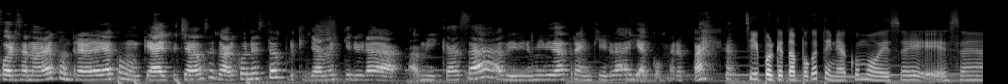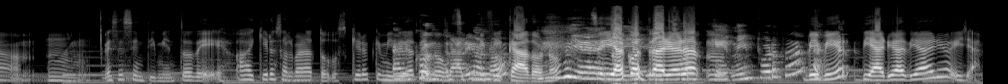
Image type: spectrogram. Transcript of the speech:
fuerza, no era al contrario, era como que, ay, pues ya vamos a acabar con esto porque ya me quiero ir a, a mi casa a vivir mi vida tranquila y a comer pan. Sí, porque tampoco tenía como ese, esa, mm, ese sentimiento de, ay, quiero salvar a todos, quiero que mi Al vida tenga un ¿no? significado, ¿no? Sí, al contrario, era, ¿por ¿Qué mm, me importa? Vivir diario a diario y ya.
